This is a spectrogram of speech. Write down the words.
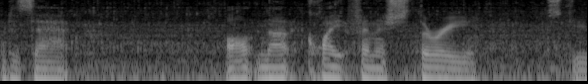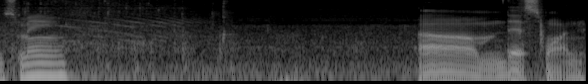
What is that? All not quite finished three. Excuse me. Um, this one.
